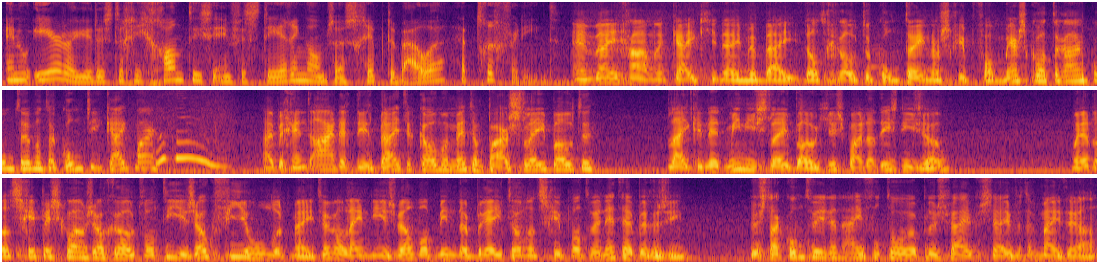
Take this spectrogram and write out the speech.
En hoe eerder je dus de gigantische investeringen om zo'n schip te bouwen hebt terugverdiend. En wij gaan een kijkje nemen bij dat grote containerschip van Maersk wat eraan komt. Hè? Want daar komt hij, kijk maar. Hij begint aardig dichtbij te komen met een paar sleeboten. Lijken net mini-sleebootjes, maar dat is niet zo. Maar ja, dat schip is gewoon zo groot, want die is ook 400 meter. Alleen die is wel wat minder breed dan het schip wat we net hebben gezien. Dus daar komt weer een Eiffeltoren plus 75 meter aan.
